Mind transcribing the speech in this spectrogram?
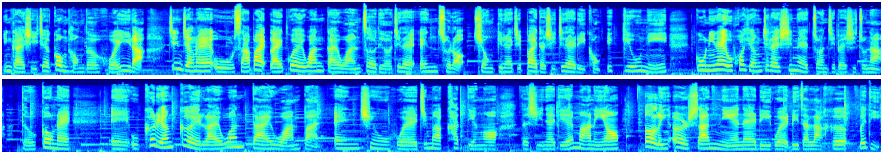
应该是即个共同的回忆啦。进前咧，有三摆来过阮台湾做着即个演出咯。上近的一摆就是即个二零一九年，去年咧有发行即个新的专辑的时阵啊，就讲咧。诶，有可能可会来阮台湾办演唱会，即马确定哦，就是呢，伫咧明年哦，二零二三年的二月二十六号，要伫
